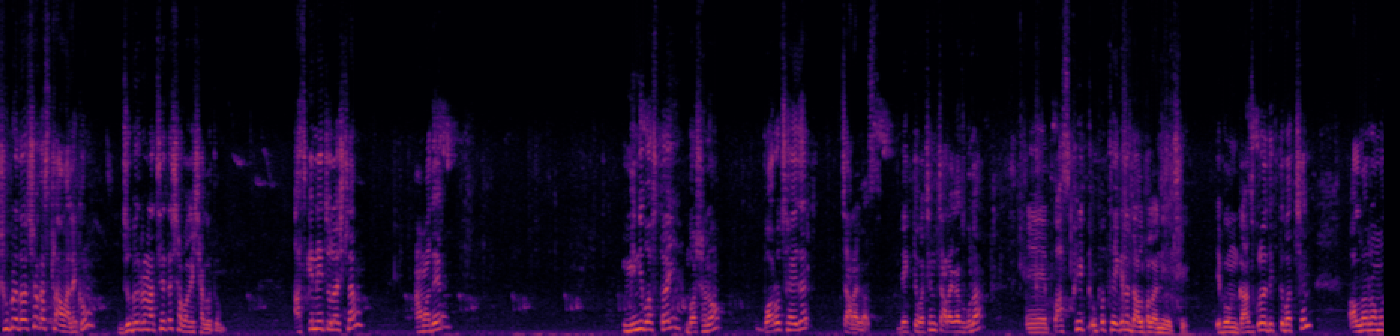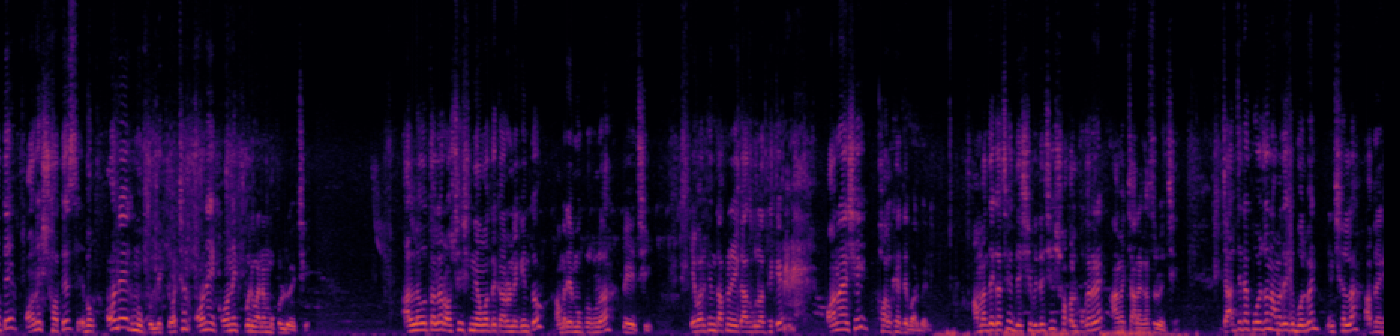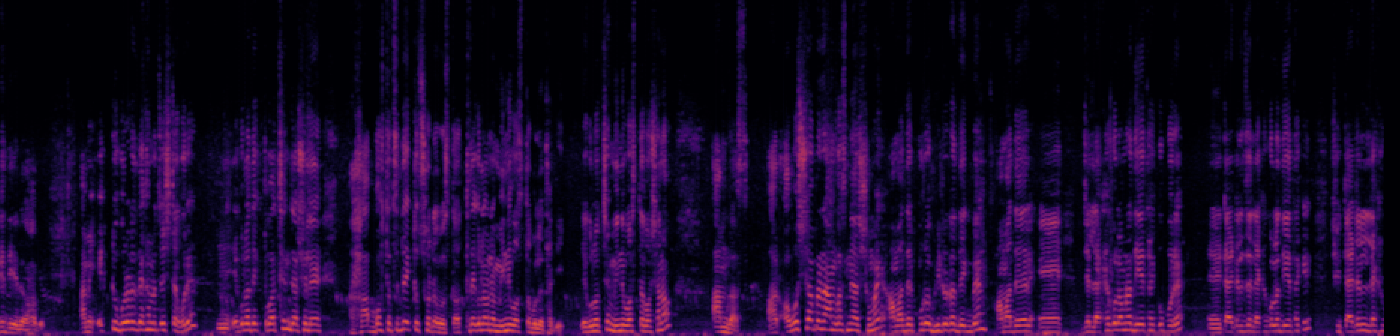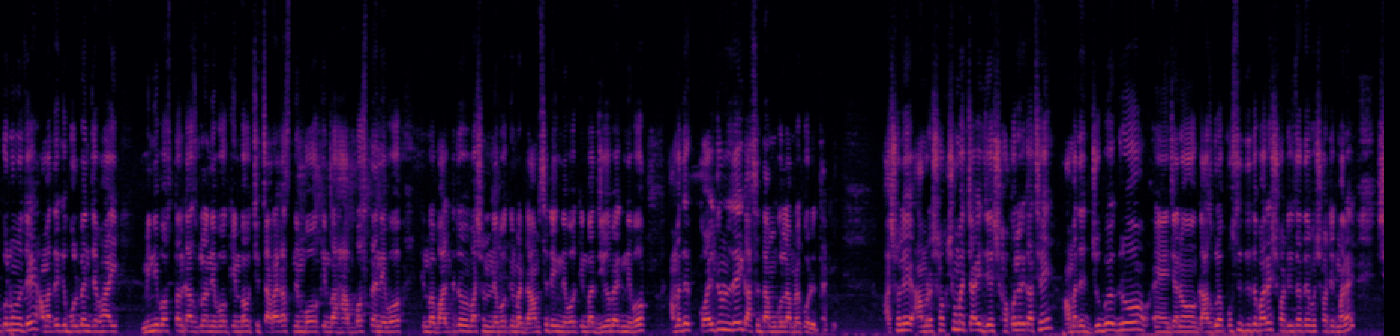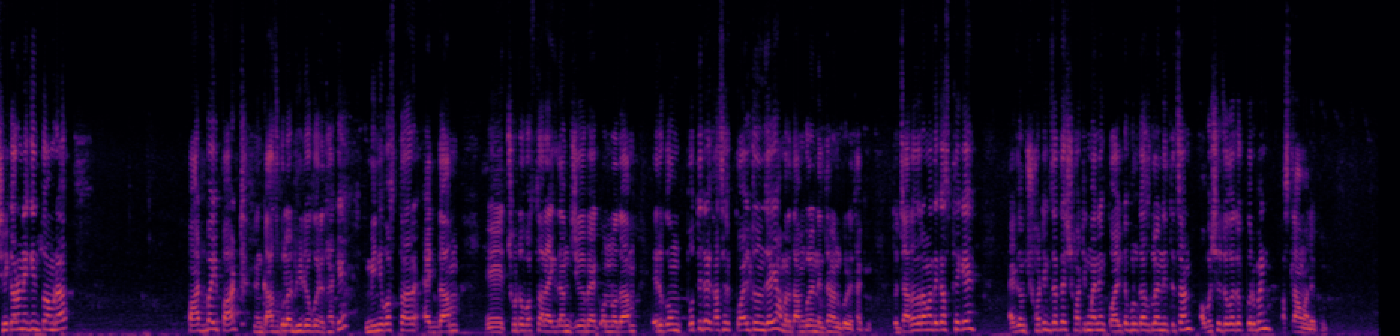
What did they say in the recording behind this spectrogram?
সুপ্রিয় দর্শক, আসসালামু আলাইকুম। যুবক নাচেতে সবাইকে স্বাগতম। আজকে নিয়ে চলে আসলাম আমাদের মিনি বস্তায় বসানো বড় সাইজের চারা গাছ। দেখতে পাচ্ছেন, চারা গাছগুলা পাঁচ ফিট উপর থেকে কিন্তু ডালপালা নিয়েছে। এবং গাছগুলো দেখতে পাচ্ছেন, আল্লাহর রহমতে অনেক সতেজ এবং অনেক মুকুল। দেখতে পাচ্ছেন, অনেক অনেক পরিমাণে মুকুল রয়েছে। আল্লাহ তালার অশেষ নিয়ামতের কারণে কিন্তু আমরা এই মুকুলগুলো পেয়েছি। এবার কিন্তু আপনার এই গাছগুলো থেকে অনায়াসেই ফল খেতে পারবেন। আমাদের কাছে দেশি বিদেশি সকল প্রকারের আমের চারা গাছ রয়েছে। যার যেটা প্রয়োজন আমাদেরকে বলবেন, ইনশাল্লাহ আপনাকে দিয়ে দেওয়া হবে। আমি একটু ঘুরে দেখানোর চেষ্টা করি। এগুলো দেখতে পাচ্ছেন যে আসলে হাফ বস্তার থেকে একটু ছোটো বস্তা, অর্থাৎ এগুলো আমরা মিনি বস্তা বলে থাকি। এগুলো হচ্ছে মিনি বস্তা বসানো আম গাছ। আর অবশ্যই আপনারা আম গাছ নেওয়ার সময় আমাদের পুরো ভিডিওটা দেখবেন। আমাদের যে লেখাগুলো আমরা দিয়ে থাকি উপরে টাইটেল যে লেখাগুলো দিয়ে থাকি, সেই টাইটেল লেখাগুলো অনুযায়ী আমাদেরকে বলবেন যে, ভাই মিনি বস্তার গাছগুলো নেব, কিংবা হচ্ছে চারা গাছ নেব, কিংবা হাফ বস্তায় নেব, কিংবা বালতিতে বাসন নেব, কিংবা ডাম সেটিং নেব, কিংবা জিও ব্যাগ নেব। আমাদের কোয়ালিটি অনুযায়ী গাছের দামগুলো আমরা করে থাকি। আসলে আমরা সবসময় চাই যে, সকলের কাছে আমাদের যুবগ্রহ যেন গাছগুলো পৌঁছে দিতে পারে সঠিক জাতের সঠিক মানে সেই কারণে কিন্তু আমরা পার্ট বাই পার্ট গাছগুলোর ভিডিও করে থাকে। মিনি বস্তার একদম ছোট বস্তার একদম জিও ব্যাগ অন্য দাম। এরকম প্রতিটা গাছের কোয়ালিটি অনুযায়ী আমরা দামগুলো নির্ধারণ করে থাকি। তো যারা যারা আমাদের কাছ থেকে একদম সঠিক যাতে সঠিক মানে কোয়ালিটিফুল গাছগুলো নিতে চান, অবশ্যই যোগাযোগ করবেন। আসসালামু আলাইকুম।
